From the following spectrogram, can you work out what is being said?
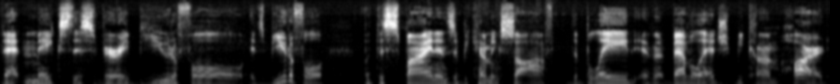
that makes this very beautiful. It's beautiful, but the spine ends up becoming soft. The blade and the bevel edge become hard,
